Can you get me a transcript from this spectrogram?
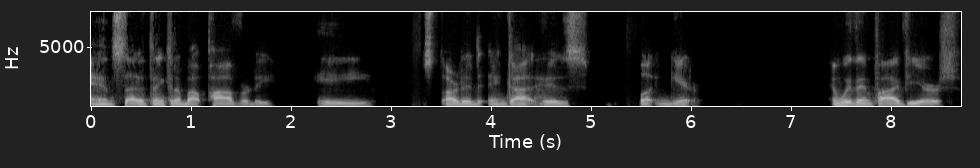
and instead of thinking about poverty, he started and got his butt in gear. And within five years,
